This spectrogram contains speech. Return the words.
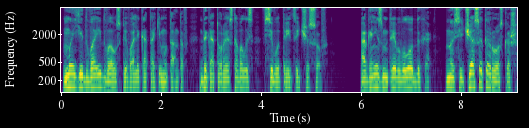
мы едва-едва успевали к атаке мутантов, до которой оставалось всего 30 часов. Организм требовал отдыха, но сейчас это роскошь,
